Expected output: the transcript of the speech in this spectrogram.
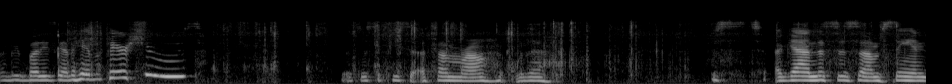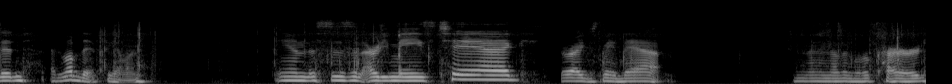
everybody's got to have a pair of shoes. It's just a piece of ephemera a, just, again, this is um, sanded. I love that feeling. And this is an Artie Mays tag, or I just made that. And then another little card.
